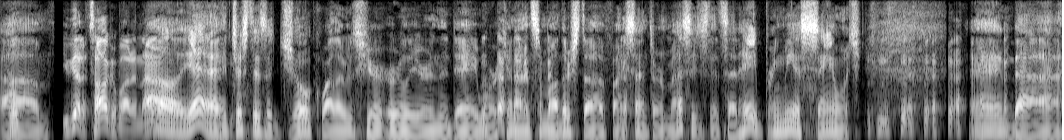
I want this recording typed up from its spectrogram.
Well, Um, you got to talk about it now. well, yeah, just as a joke while I was here earlier in the day working on some other stuff, I sent her a message that said, Hey, bring me a sandwich. And uh,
